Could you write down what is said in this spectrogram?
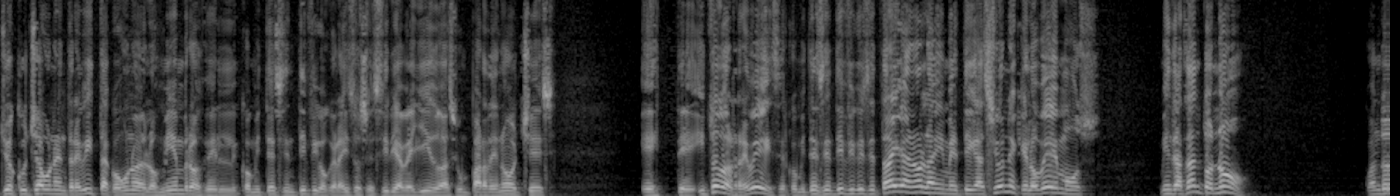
Yo escuchaba una entrevista con uno de los miembros del comité científico que la hizo Cecilia Bellido hace un par de noches, este, y todo al revés, el comité científico dice, tráiganos las investigaciones que lo vemos. Mientras tanto, no. Cuando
